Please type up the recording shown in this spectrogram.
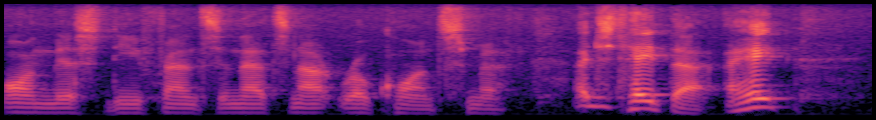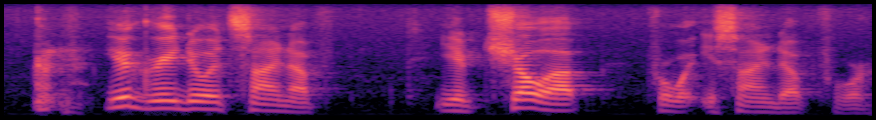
on this defense, and that's not Roquan Smith. I just hate that. I hate you agreed to it, sign up. You show up for what you signed up for.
